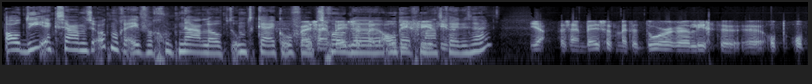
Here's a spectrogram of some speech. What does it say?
al die examens ook nog even goed naloopt... om te kijken of er op scholen onregelmatigheden zijn? Ja, we zijn bezig met het doorlichten uh, op, op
